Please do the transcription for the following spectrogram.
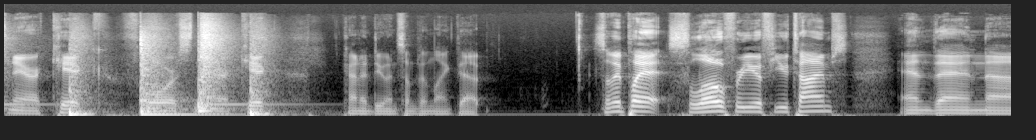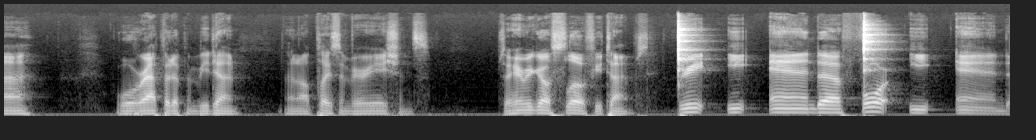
snare, kick, floor, snare, kick, kind of doing something like that. So let me play it slow for you a few times, and then uh, we'll wrap it up and be done. And I'll play some variations. So here we go, slow a few times. Three E and uh, four E and.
